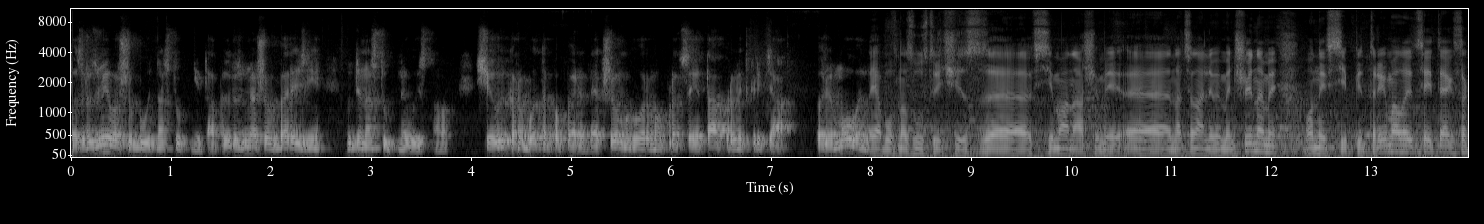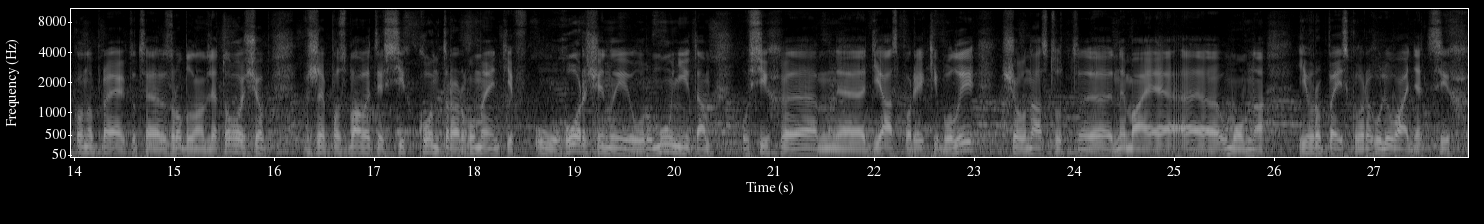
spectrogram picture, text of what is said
Зрозуміло, що будуть наступні етапи. Зрозуміло, що в березні буде наступний висновок. Ще велика робота попереду. Якщо ми говоримо про цей етап, про відкриття перемовин, Я був на зустрічі з е, всіма нашими е, національними меншинами. Вони всі підтримали цей текст законопроекту. Це зроблено для того, щоб вже позбавити всіх контраргументів у Угорщини, у Румунії, там у всіх е, діаспор, які були. Що у нас тут немає умовно європейського регулювання цих,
